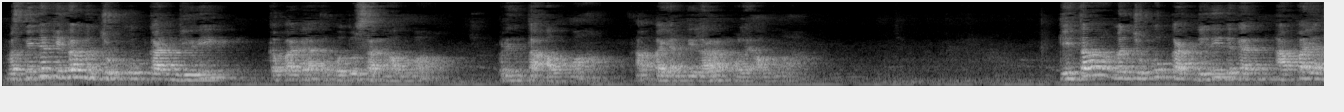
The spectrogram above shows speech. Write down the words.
Mestinya kita mencukupkan diri kepada keputusan Allah, perintah Allah, apa yang dilarang oleh Allah. Kita mencukupkan diri dengan apa yang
